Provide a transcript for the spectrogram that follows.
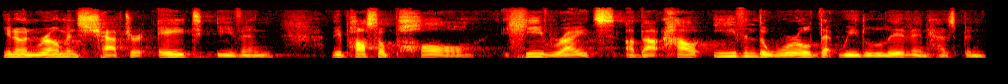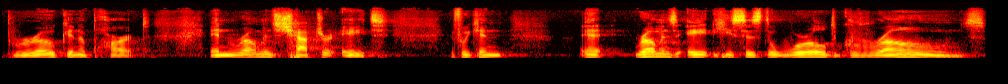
You know, in Romans chapter 8, even, the Apostle Paul, he writes about how even the world that we live in has been broken apart. In Romans chapter 8, if we can, Romans 8, he says, the world groans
